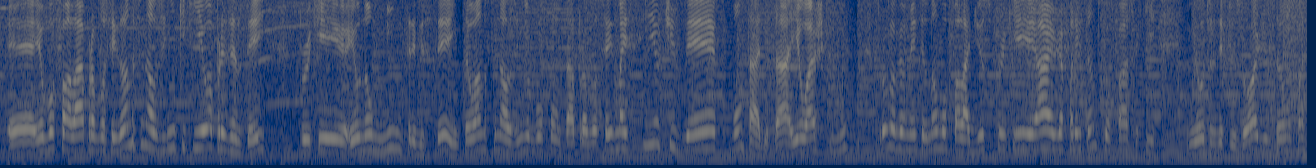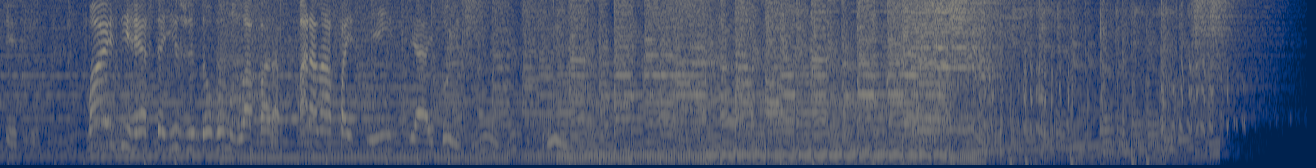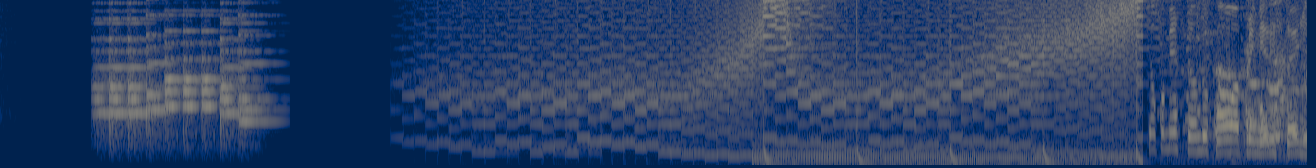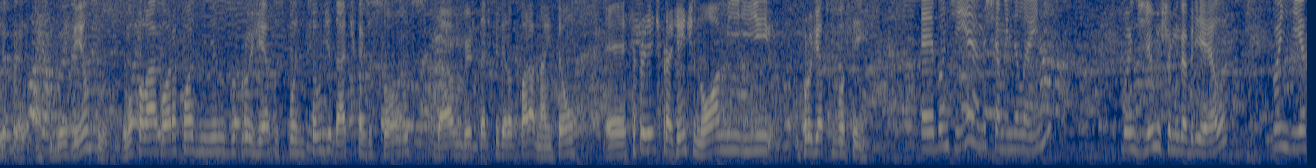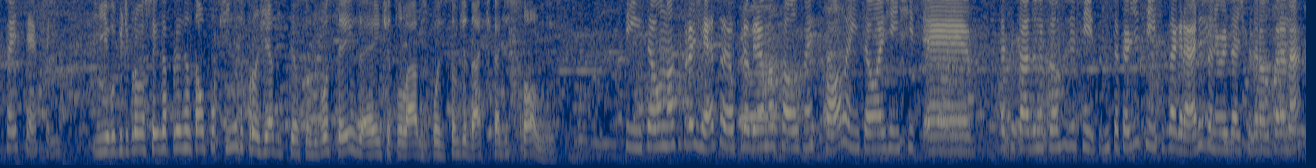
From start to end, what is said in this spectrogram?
É, eu vou falar para vocês lá no finalzinho o que, que eu apresentei, porque eu não me entrevistei, então lá no finalzinho eu vou contar para vocês, mas se eu tiver vontade, tá? Eu acho que muito, provavelmente eu não vou falar disso porque ah, eu já falei tanto que eu faço aqui em outros episódios, então paciência, gente. Mas de resto é isso, então vamos lá para Paraná Faz Ciência 2023. Começando com o primeiro stand do evento, eu vou falar agora com as meninas do projeto Exposição Didática de Solos da Universidade Federal do Paraná. Então, é, se apresente pra gente nome e o projeto de vocês. É, bom dia, eu me chamo Indelaine. Bom dia, me chamo Gabriela. Bom dia, eu sou a Stephanie. E eu vou pedir para vocês apresentar um pouquinho do projeto de extensão de vocês, é intitulado Exposição Didática de Solos. Sim, então o nosso projeto é o programa Solos na Escola, então a gente está é, tá situado no campus de ciências, no setor de ciências agrárias da Universidade Federal do Paraná,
